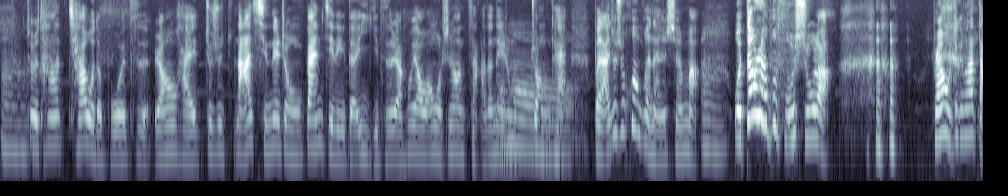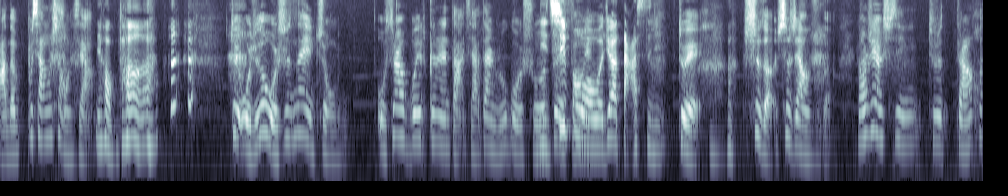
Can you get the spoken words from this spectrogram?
嗯就是他掐我的脖子，然后还就是拿起那种班级里的椅子，然后要往我身上砸的那种状态。哦本来就是混混男生嘛，嗯，我当然不服输了，然后我就跟他打的不相上下。你好棒啊！对，我觉得我是那种。我虽然不会跟人打架，但如果说你欺负我，我就要打死你。对，是的，是这样子的。然后这件事情就是，反正后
